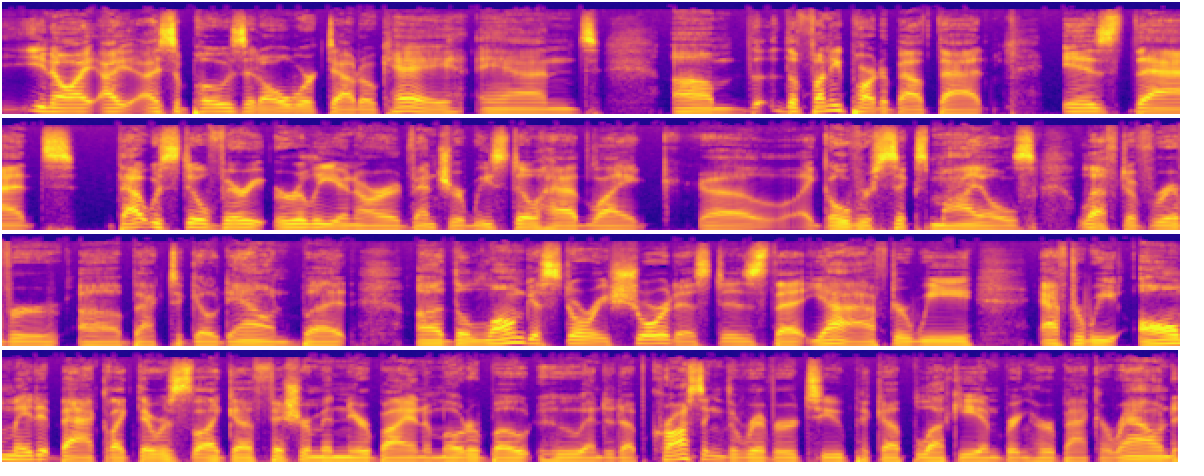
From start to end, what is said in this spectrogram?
you know, I, I, I suppose it all worked out okay. And um, the the funny part about that is that that was still very early in our adventure. We still had like uh, like over six miles left of river uh, back to go down. But uh, the longest story shortest is that yeah, after we after we all made it back, like there was like a fisherman nearby in a motorboat who ended up crossing the river to pick up Lucky and bring her back around.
